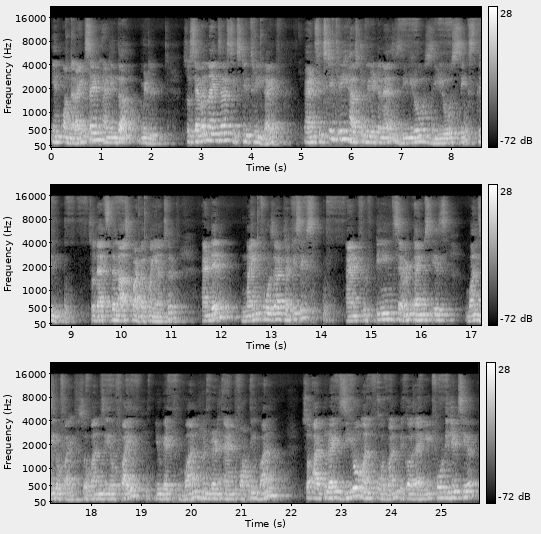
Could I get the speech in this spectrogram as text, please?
in on the right side and in the middle. So 7 nines are 63 right and 63 has to be written as 0063 so that's the last part of my answer. And then 9 fours are 36 and 15 7 times is 105 so 105 you get 141 so I have to write 0141 because I need 4 digits here.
